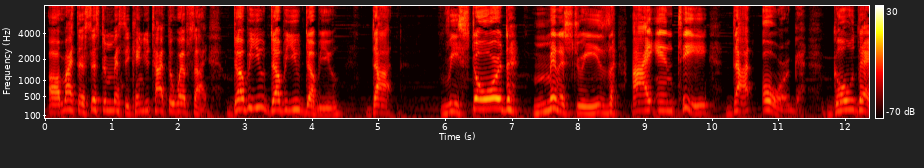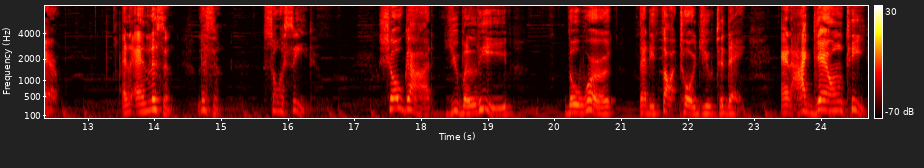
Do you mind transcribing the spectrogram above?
uh, right there, Sister Missy, can you type the website? www.restoredministriesint.org. Go there and, and listen, listen, sow a seed. Show God you believe the word that He thought toward you today. And I guarantee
